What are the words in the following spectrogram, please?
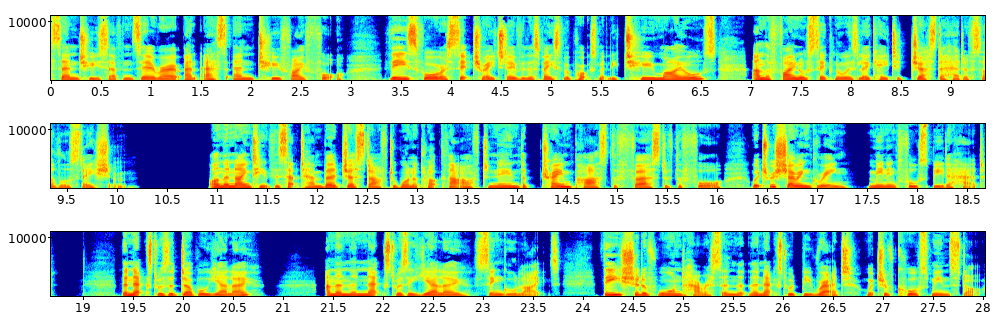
SN 270, and SN 254. These four are situated over the space of approximately two miles, and the final signal is located just ahead of Southall Station. On the 19th of September, just after one o'clock that afternoon, the train passed the first of the four, which was showing green, meaning full speed ahead. The next was a double yellow, and then the next was a yellow single light. These should have warned Harrison that the next would be red, which of course means stop.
